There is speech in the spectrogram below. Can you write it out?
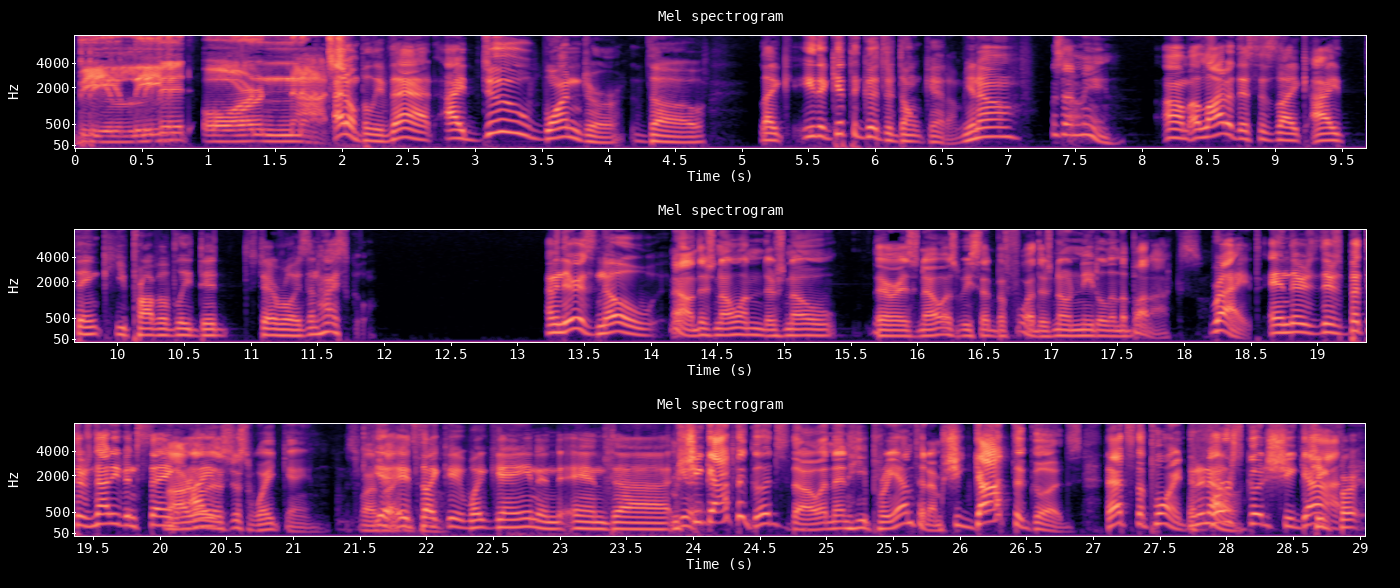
Believe it or not. I don't believe that. I do wonder, though, like, either get the goods or don't get them, you know? What does that mean? Um, a lot of this is like, I think he probably did steroids in high school. I mean, there is no... No, there's no one, there's no, there is no, as we said before, there's no needle in the buttocks. Right. And there's, there's, but there's not even saying... No, really, I, it's just weight gain. As far as yeah, it's tell. like weight gain and, and uh, She know, got the goods, though, and then he preempted him. She got the goods. That's the point. The No, no, no. first goods she got fir-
